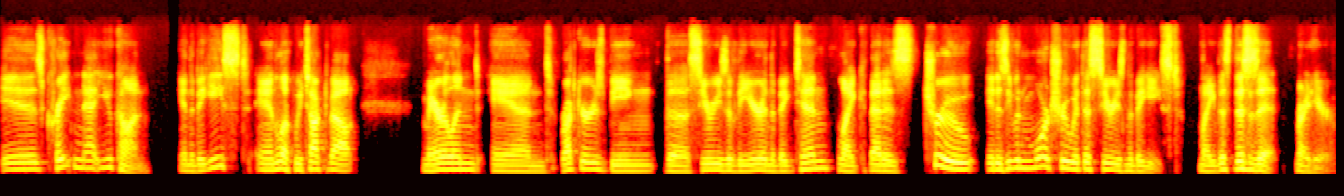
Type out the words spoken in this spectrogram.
is Creighton at UConn in the Big East. And look, we talked about Maryland and Rutgers being the series of the year in the Big Ten. Like that is true. It is even more true with this series in the Big East. Like this, this is it right here.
